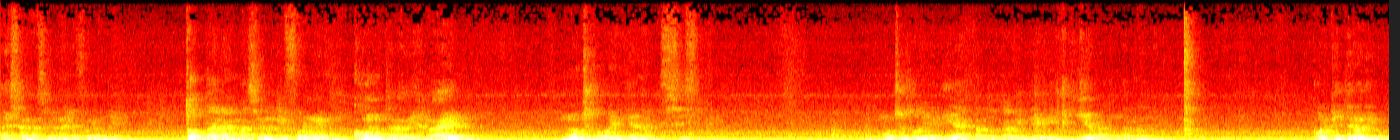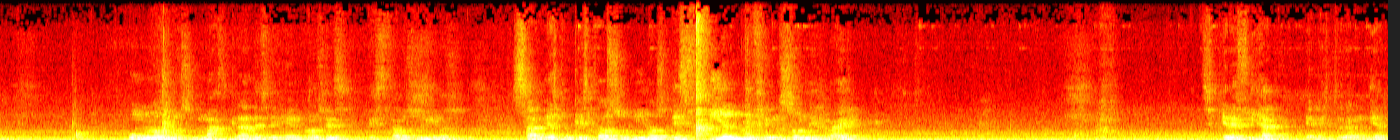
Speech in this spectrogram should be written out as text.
a esas naciones le fueron bien. Todas las naciones que fueron en contra de Israel, muchos hoy en día no existen. Muchos hoy en día están totalmente en quiebra totalmente. ¿Por qué te lo digo? Uno de los más grandes ejemplos es Estados Unidos. ¿Sabías tú que Estados Unidos es fiel defensor de Israel? Quieres fijarte en la historia mundial,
